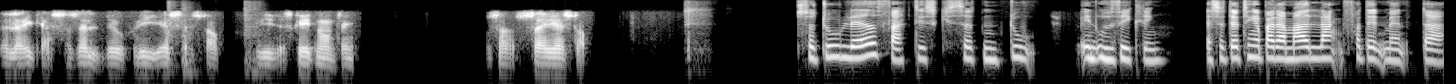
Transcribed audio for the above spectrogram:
Eller ikke af sig selv. Det er jo fordi, jeg sagde stop. Fordi der skete nogle ting. Og så sagde jeg stop. Så du lavede faktisk sådan du en udvikling. Altså der tænker jeg bare, der er meget langt fra den mand, der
